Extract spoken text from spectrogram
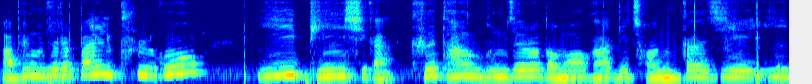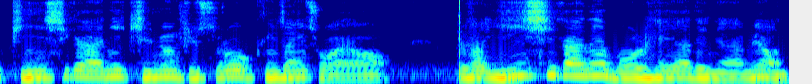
앞에 문제를 빨리 풀고, 이 빈 시간, 그 다음 문제로 넘어가기 전까지의 이 빈 시간이 길면 길수록 굉장히 좋아요. 그래서 이 시간에 뭘 해야 되냐면,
